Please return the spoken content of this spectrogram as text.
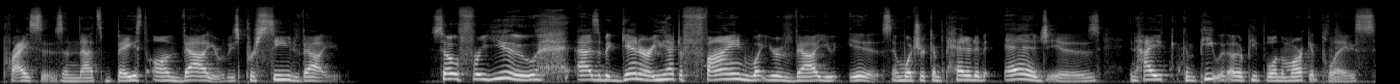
prices, and that's based on value, or at least perceived value. So, for you as a beginner, you have to find what your value is and what your competitive edge is and how you can compete with other people in the marketplace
